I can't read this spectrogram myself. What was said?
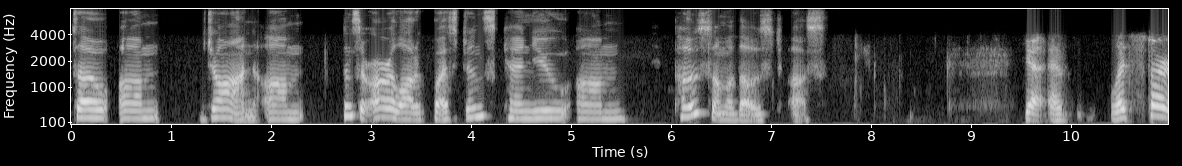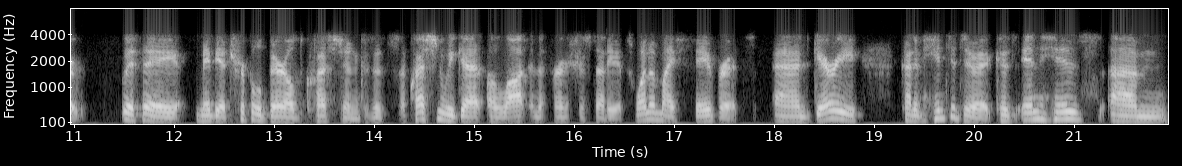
So, um, John, um, since there are a lot of questions, can you um, pose some of those to us? Yeah, uh, let's start with a maybe a triple barreled question because it's a question we get a lot in the furniture study. It's one of my favorites. And Gary kind of hinted to it because in his um,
